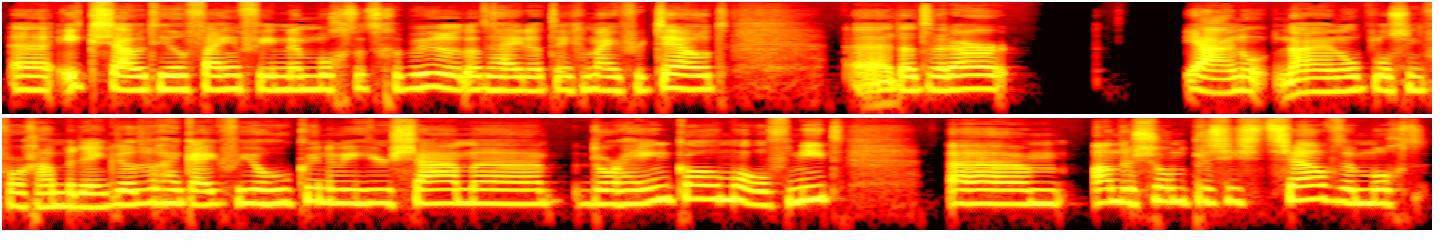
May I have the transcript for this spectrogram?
Eh, ik zou het heel fijn vinden, mocht het gebeuren, dat hij dat tegen mij vertelt. eh, dat we daar ja, een, een oplossing voor gaan bedenken. Dat we gaan kijken van, joh, hoe kunnen we hier samen doorheen komen of niet? Ehm, andersom precies hetzelfde. Mocht,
